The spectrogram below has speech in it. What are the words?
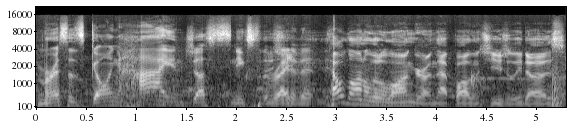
Marissa's going high and just sneaks to the right She of it. Held on a little longer on that ball than she usually does.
